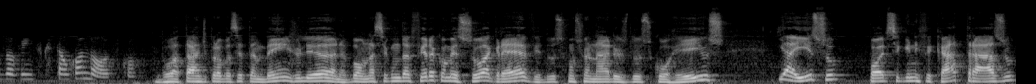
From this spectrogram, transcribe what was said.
os ouvintes que estão conosco. Boa tarde para você também, Juliana. Bom, na segunda-feira começou a greve dos funcionários dos Correios e a isso pode significar atraso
